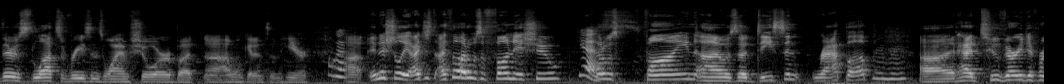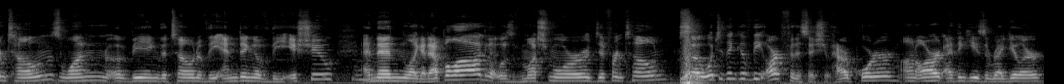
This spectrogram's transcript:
there's lots of reasons why I'm sure, but uh, I won't get into them here. Okay. Uh, initially, I just I thought it was a fun issue. Yeah. thought it was fine. Uh, it was a decent wrap up. Mm-hmm. Uh, it had two very different tones. One being the tone of the ending of the issue, Mm-hmm. and then like an epilogue that was much more different tone. So, what do you think of the art for this issue? Howard Porter on art. I think he's a regular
